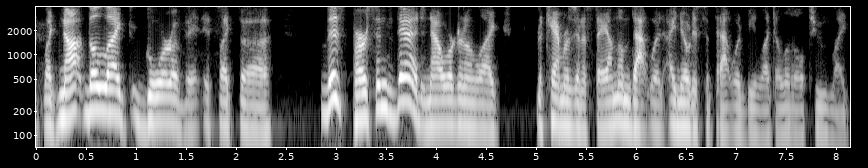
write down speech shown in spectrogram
Mm. Like, not the like gore of it. It's like the, this person's dead. And now we're gonna like, the camera's gonna stay on them. That would, I noticed that that would be like a little too like,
